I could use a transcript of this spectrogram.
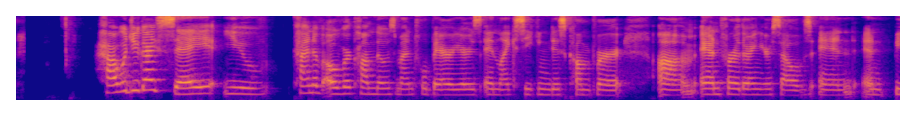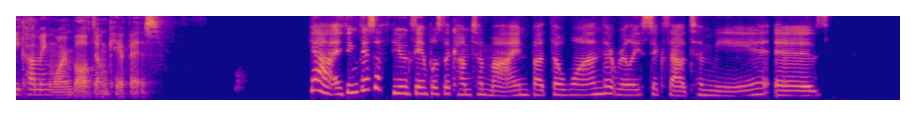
How would you guys say you've kind of overcome those mental barriers in like seeking discomfort um, and furthering yourselves and and becoming more involved on campus? Yeah, I think there's a few examples that come to mind, but the one that really sticks out to me is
